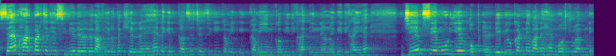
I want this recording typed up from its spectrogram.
सैम हार्पर, चलिए सीनियर लेवल में काफ़ी दिनों तक खेल रहे हैं, लेकिन कंसिस्टेंसी की कमी कमी इनको भी दिखा, इन्होंने भी दिखाई है। जेम्स सेमूर ये डेब्यू करने वाले हैं मोस्ट प्रोबेबली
